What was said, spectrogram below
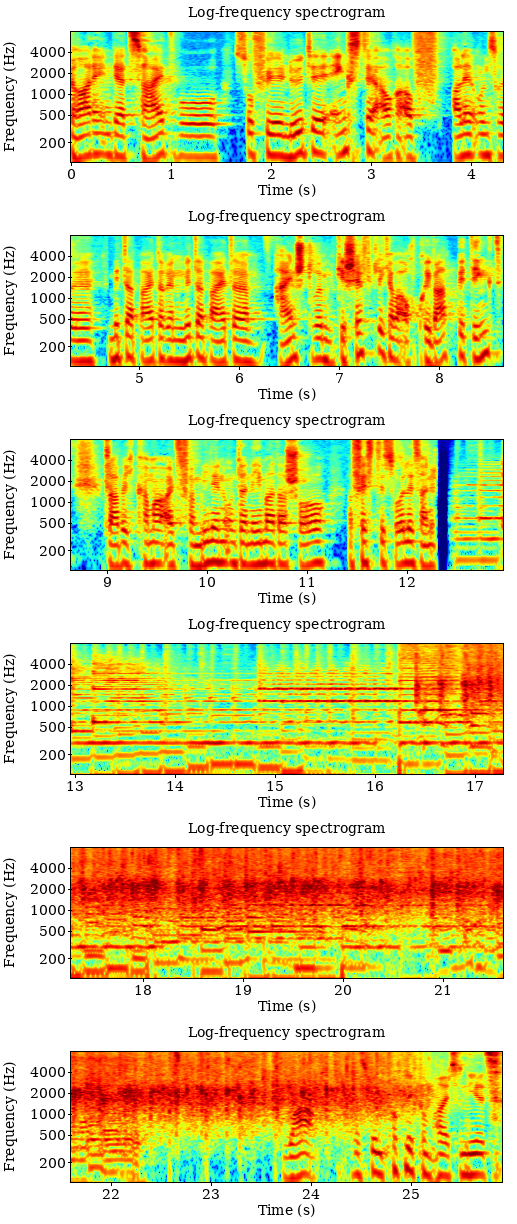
gerade in der Zeit, wo so viele Nöte, Ängste auch auf alle unsere Mitarbeiterinnen und Mitarbeiter einströmen, geschäftlich, aber auch privat bedingt, glaube ich, kann man als Familienunternehmer da schon eine feste Säule sein. Wow, was für ein Publikum heute, Nils.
